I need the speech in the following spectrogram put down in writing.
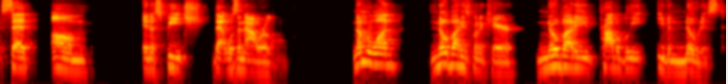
said um in a speech that was an hour long. Number one, nobody's going to care nobody probably even noticed.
